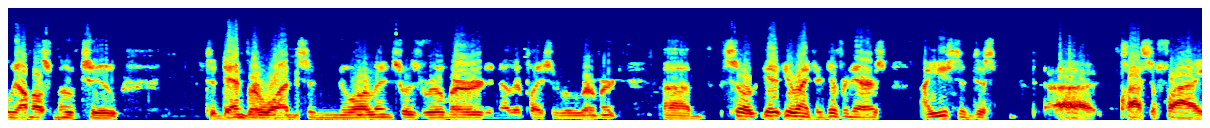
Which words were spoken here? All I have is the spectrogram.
we almost moved to to Denver once, and New Orleans was rumored, and other places were rumored. Um, so you're right. They're different eras. I used to just uh, classify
